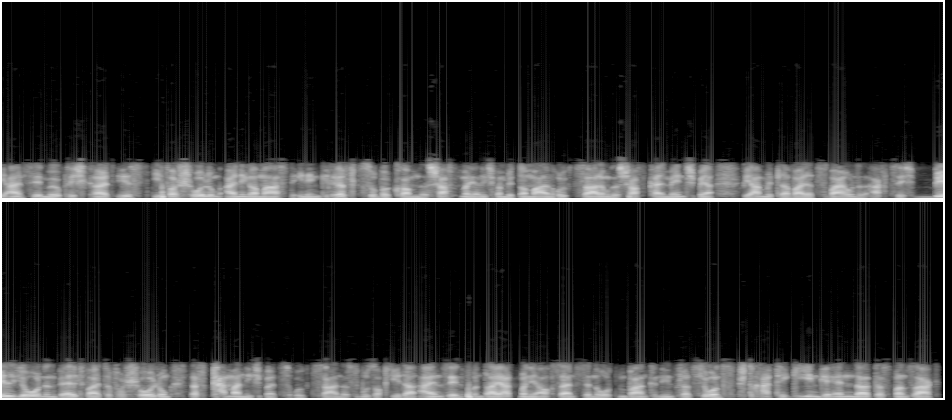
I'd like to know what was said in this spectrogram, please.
die einzige Möglichkeit ist, die Verschuldung einigermaßen in den Griff zu bekommen. Das schafft man ja nicht mal mit normalen Rückzahlungen, das schafft kein Mensch mehr. Wir haben mittlerweile 280 Billionen weltweite Verschuldung. Das kann man nicht mehr zurückzahlen. Das muss auch jeder einsehen. Von daher hat man ja auch seitens der Notenbanken die Inflationsstrategien geändert, dass man sagt,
